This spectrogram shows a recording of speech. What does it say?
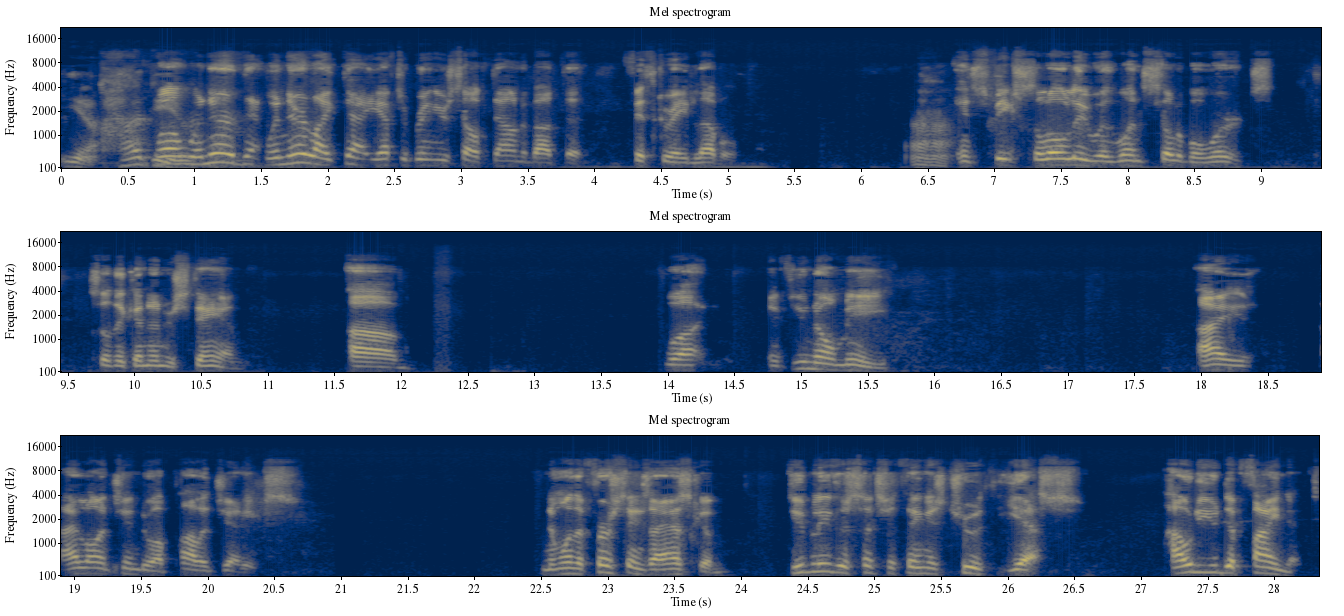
you know, how do Well, you Well, when they're that, when they're like that, you have to bring yourself down about the fifth grade level uh-huh. and speak slowly with one syllable words, so they can understand. Um, well, if you know me, I I launch into apologetics, and one of the first things I ask them, "Do you believe there's such a thing as truth?" Yes. How do you define it?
